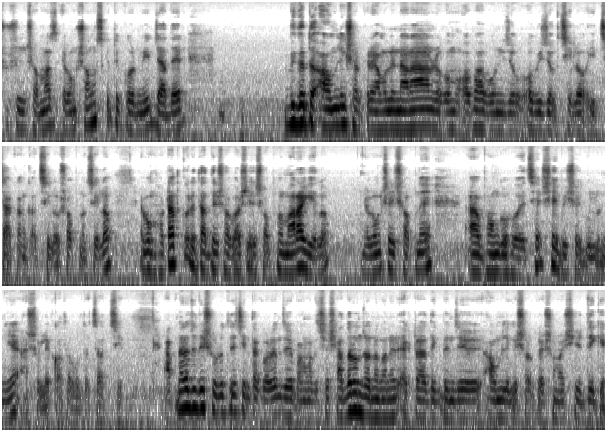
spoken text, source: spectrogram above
সুশীল সমাজ এবং সংস্কৃতি কর্মী যাদের বিগত আওয়ামী লীগ সরকারের আমলে নানান রকম অভাব, অভিযোগ অভিযোগ ছিল, ইচ্ছা, আকাঙ্ক্ষা ছিল, স্বপ্ন ছিল এবং হঠাৎ করে তাদের সবার সেই স্বপ্ন মারা গেল এবং সেই স্বপ্নে ভঙ্গ হয়েছে, সেই বিষয়গুলো নিয়ে আসলে কথা বলতে চাচ্ছি। আপনারা যদি শুরুতে চিন্তা করেন যে বাংলাদেশের সাধারণ জনগণের একটা দেখবেন যে আওয়ামী লীগের সরকারের সময় শেষ দিকে,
